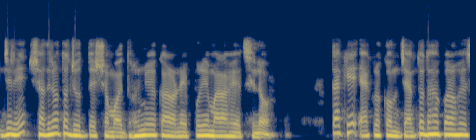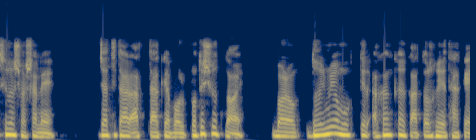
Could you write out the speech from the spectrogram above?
যিনি স্বাধীনতা যুদ্ধের সময় ধর্মীয় কারণে পুড়িয়ে মারা হয়েছিল। তাকে একরকম জ্যান্ত দাহ করা হয়েছিল শ্মশানে, যাতে তার আত্মা কেবল প্রতিশোধ নয়, বরং ধর্মীয় মুক্তির আকাঙ্ক্ষার কাতর হয়ে থাকে।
